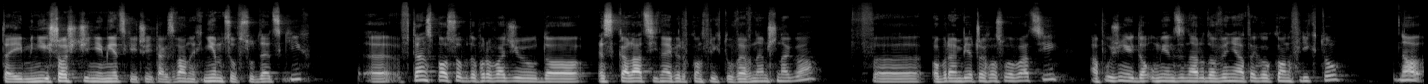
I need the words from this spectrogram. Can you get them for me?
tej mniejszości niemieckiej, czyli tak zwanych Niemców sudeckich, e, w ten sposób doprowadził do eskalacji najpierw konfliktu wewnętrznego w e, obrębie Czechosłowacji, a później do umiędzynarodowienia tego konfliktu. No,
